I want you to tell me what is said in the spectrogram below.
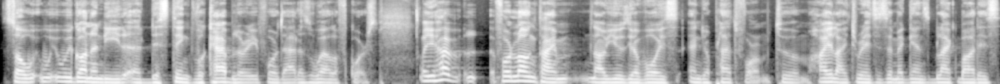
so we're gonna need a distinct vocabulary for that as well, of course. You have for a long time now used your voice and your platform to highlight racism against black bodies,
